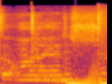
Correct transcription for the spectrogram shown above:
so I had to show.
